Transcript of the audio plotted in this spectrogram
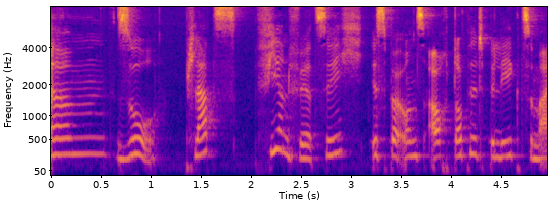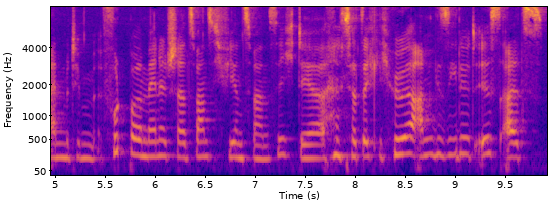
Ähm, so, Platz 44 ist bei uns auch doppelt belegt. Zum einen mit dem Football Manager 2024, der tatsächlich höher angesiedelt ist als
